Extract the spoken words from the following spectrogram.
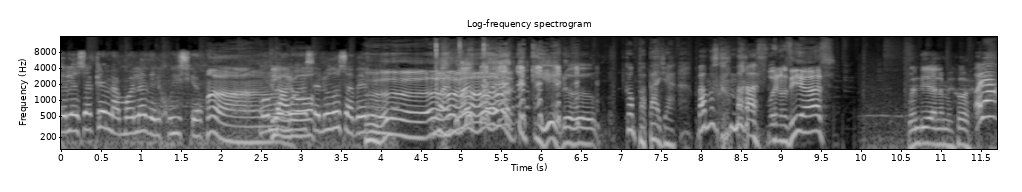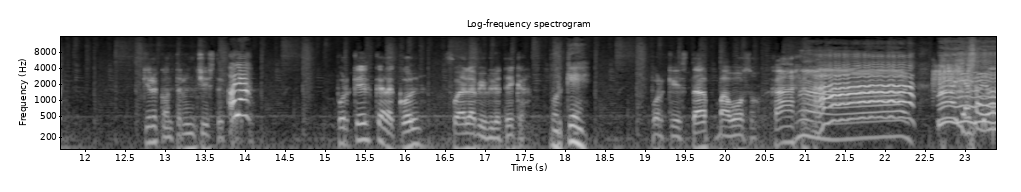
Que le saquen la muela del juicio. Ah. Mamá, claro. mamá, saludos a Bernie. Mamá, te quiero. Con papaya. Vamos con más. Buenos días. Buen día, a lo mejor. Hola. Quiero contar un chiste. Hola. ¿Por qué el caracol fue a la biblioteca? ¿Por qué? Porque está baboso. Ja, ja, ja. Ah, ah, ya sabemos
